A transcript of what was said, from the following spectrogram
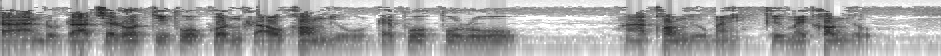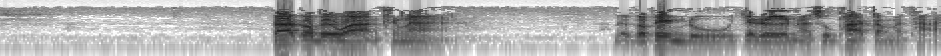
การดุจราชรถที่พวกคนเขาคล้องอยู่ แต่พวกผู้รู้หาคล้องอยู่ไหมคือไม่คล้องอยู่ พระก็ไปวางข้างหน้า แล้วก็เพ่งดูเจริญอสุภากรรมฐาน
